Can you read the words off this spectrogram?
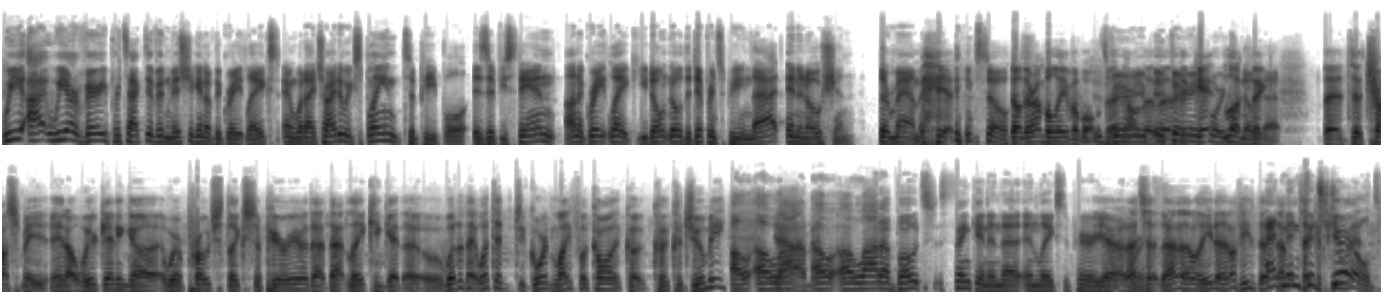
We I, we are very protective in Michigan of the Great Lakes, and what I try to explain to people is if you stand on a Great Lake, you don't know the difference between that and an ocean. They're mammoth. so no, they're unbelievable. It's very- no, the- it's the- very the- important to look, note the- that. The- the- trust me, you know we're getting uh, we're approached Lake Superior. That that lake can get uh, what did that what did Gordon Lightfoot call it? K- K- Kajumi. A, a Yeah, lot, a, a lot of boats sinking in that in Lake Superior. Yeah, that's it. That, that'll eat. That'll, eat- that'll Edmund take a few in. Fitzgerald.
